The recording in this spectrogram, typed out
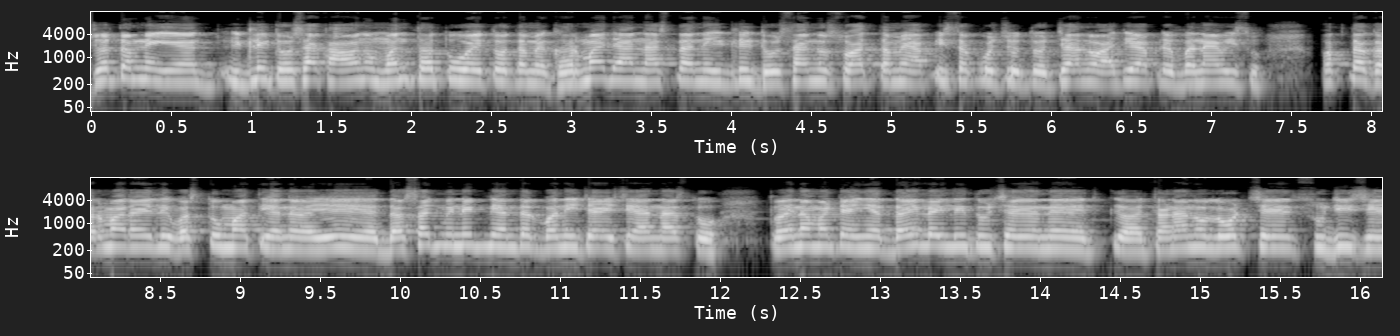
જો તમને ઇડલી ઢોસા ખાવાનું મન થતું હોય તો તમે ઘરમાં જ આ નાસ્તાને ઇડલી ઢોસાનો સ્વાદ તમે આપી શકો છો. તો ચાલો આજે આપણે બનાવીશું. ફક્ત ઘરમાં રહેલી વસ્તુમાંથી અને એ દસ જ મિનિટની અંદર બની જાય છે આ નાસ્તો. તો એના માટે અહીંયા દહીં લઈ લીધું છે અને ચણાનો લોટ છે, સૂજી છે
